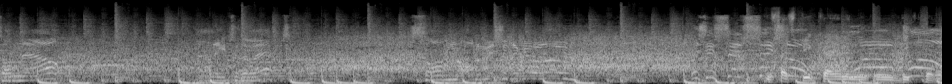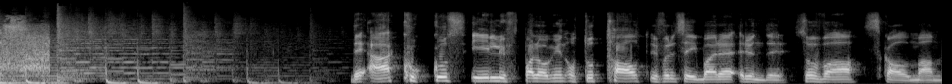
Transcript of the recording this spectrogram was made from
Son now. Ali to the left. Son on mission to go speak, I in, in. Det er kokos i luftballongen og totalt uforutsigbare runder. Så hva skal man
